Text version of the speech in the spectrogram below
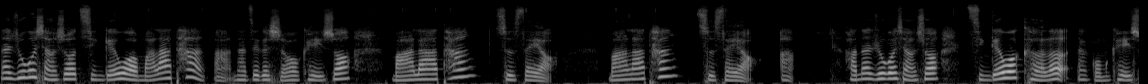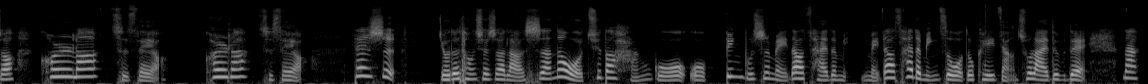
那如果想说请给我麻辣烫啊，那这个时候可以说麻辣烫 to sell，麻辣烫 to sell 啊。好，那如果想说请给我可乐，那我们可以说 cola to sell，cola to sell。但是。有的同学说：“老师啊，那我去到韩国，我并不是每道菜的名每道菜的名字我都可以讲出来，对不对？那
